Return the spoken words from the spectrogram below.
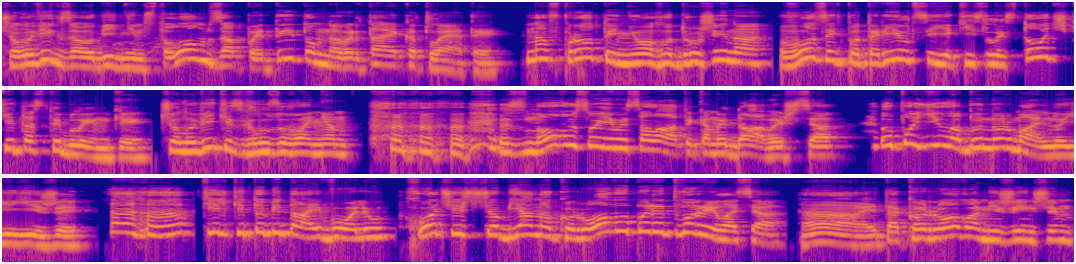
Чоловік за обіднім столом з апетитом навертає котлети. Навпроти нього дружина возить по тарілці якісь листочки та стеблинки. Чоловік із глузуванням «Ха-ха-ха, знову своїми салатиками давишся. Поїла би нормальної їжі. Ага, тільки тобі дай волю. Хочеш, щоб я на корову перетворилася? Ай, та корова, між іншим,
